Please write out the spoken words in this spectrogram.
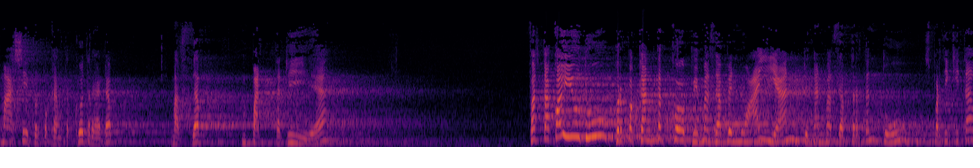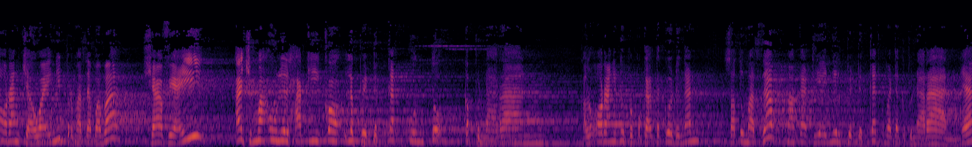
masih berpegang teguh terhadap madhab empat tadi ya. Fattaqayyudu berpegang teguh bimadzhabin muayyan dengan mazhab tertentu seperti kita orang Jawa ini bermadzhab apa? Syafi'i ajma'u lil haqiqah lebih dekat untuk kebenaran. Kalau orang itu berpegang teguh dengan satu mazhab maka dia ini lebih dekat kepada kebenaran ya.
